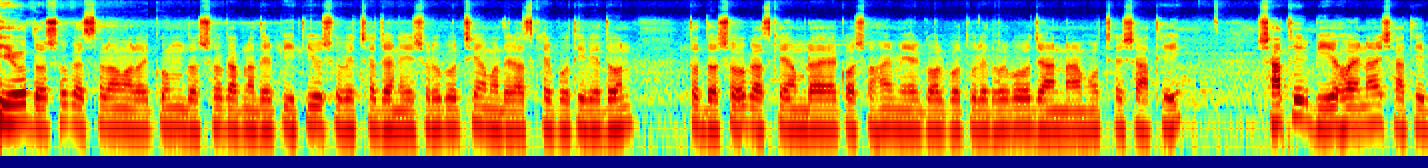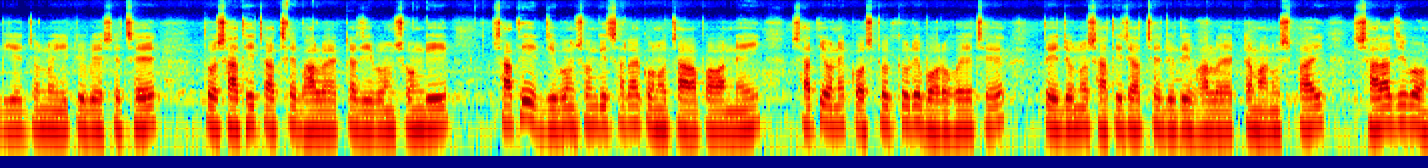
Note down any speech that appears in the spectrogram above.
প্রিয় দর্শক, আসসালামু আলাইকুম। দর্শক, আপনাদের প্রীতি ও শুভেচ্ছা জানিয়ে শুরু করছি আমাদের আজকের প্রতিবেদন। তো দর্শক, আজকে আমরা এক অসহায় মেয়ের গল্প তুলে ধরব, যার নাম হচ্ছে সাথী। সাথীর বিয়ে হয় না সাথী বিয়ের জন্য ইউটিউবে এসেছে। তো সাথী চাচ্ছে ভালো একটা জীবনসঙ্গী। সাথীর জীবনসঙ্গী ছাড়া কোনো চাওয়া পাওয়ার নেই। সাথী অনেক কষ্ট করে বড় হয়েছে। তো এই জন্য সাথী চাচ্ছে যদি ভালো একটা মানুষ পায় সারা জীবন।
